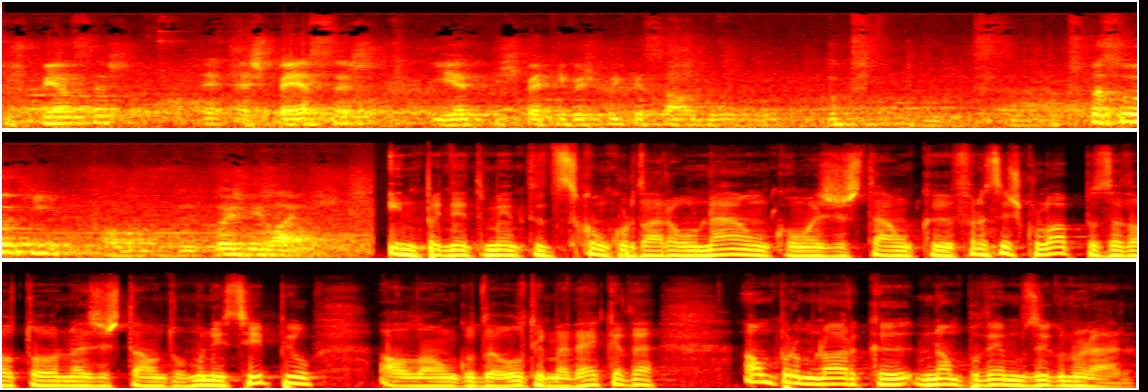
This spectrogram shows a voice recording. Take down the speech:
suspensas eh, as peças e a respectiva explicação do, do, que, do que se passou aqui ao longo de dois mil anos. Independentemente de se concordar ou não com a gestão que Francisco Lopes adotou na gestão do município ao longo da última década, há um pormenor que não podemos ignorar.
